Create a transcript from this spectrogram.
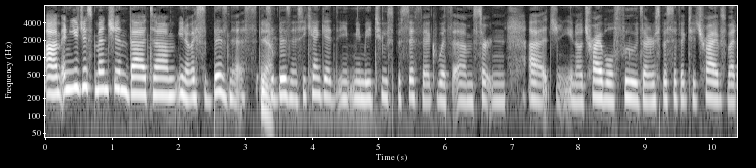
Um, and you just mentioned that, um, you know, it's a business. It's yeah. a business. You can't get maybe too specific with um, certain, uh, you know, tribal foods that are specific to tribes. But,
